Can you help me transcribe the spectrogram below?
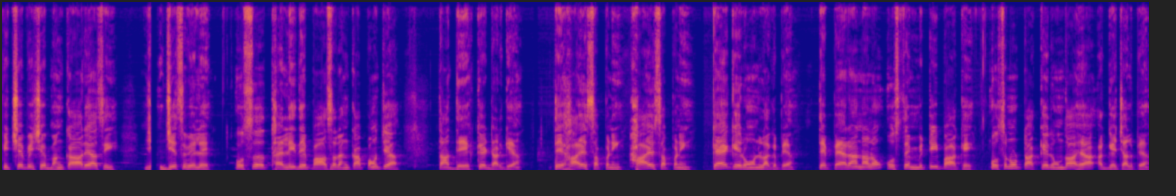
ਪਿੱਛੇ ਪਿੱਛੇ ਬੰਕਾ ਆ ਰਿਹਾ ਸੀ। ਜਿਸ ਵੇਲੇ ਉਸ ਥੈਲੀ ਦੇ ਪਾਸ ਰੰਕਾ ਪਹੁੰਚਿਆ, ਤਾਂ ਦੇਖ ਕੇ ਡਰ ਗਿਆ ਤੇ ਹਾਏ ਸੱਪਣੀ ਹਾਏ ਸੱਪਣੀ, ਕਹਿ ਕੇ ਰੋਣ ਲੱਗ ਪਿਆ ਤੇ ਪੈਰਾਂ ਨਾਲੋਂ ਉਸ ਤੇ ਮਿੱਟੀ ਪਾ ਕੇ ਉਸ ਨੂੰ ਢੱਕ ਕੇ ਰੋਂਦਾ ਹੋਇਆ ਅੱਗੇ ਚੱਲ ਪਿਆ।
